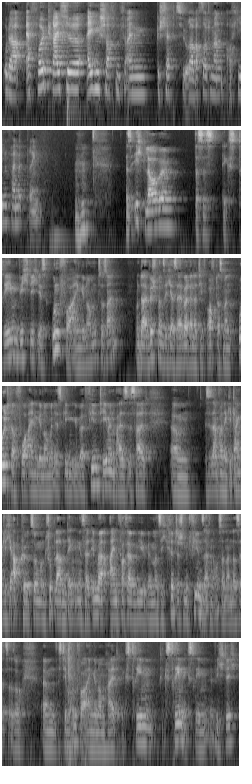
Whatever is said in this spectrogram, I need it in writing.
oder erfolgreiche Eigenschaften für einen Geschäftsführer? Was sollte man auf jeden Fall mitbringen? Mhm. Also ich glaube, dass es extrem wichtig ist, unvoreingenommen zu sein. Und da erwischt man sich ja selber relativ oft, dass man ultra voreingenommen ist gegenüber vielen Themen, weil es ist halt, ähm, es ist einfach eine gedankliche Abkürzung und Schubladendenken ist halt immer einfacher, wie wenn man sich kritisch mit vielen Sachen auseinandersetzt. Also ähm, das Thema Unvoreingenommenheit extrem, extrem, extrem wichtig.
